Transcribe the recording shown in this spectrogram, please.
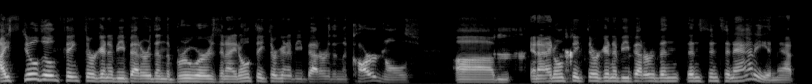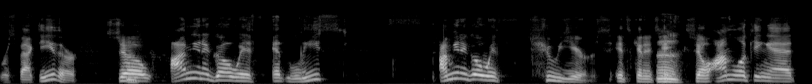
I still don't think they're going to be better than the Brewers and I don't think they're going to be better than the Cardinals um, and I don't think they're going to be better than than Cincinnati in that respect either. So hmm. I'm going to go with at least I'm going to go with two years it's going to take. Mm. So I'm looking at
